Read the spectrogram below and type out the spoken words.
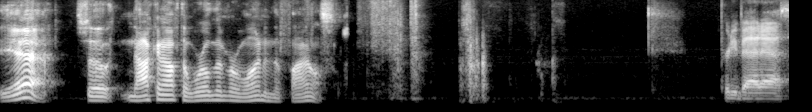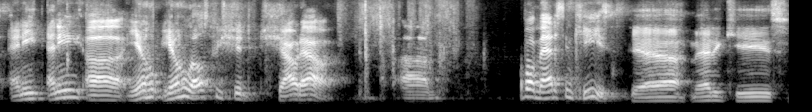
yeah. So knocking off the world number one in the finals. Pretty badass. Any any uh you know you know who else we should shout out? Um how about Madison Keys? Yeah, Maddie Keys,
